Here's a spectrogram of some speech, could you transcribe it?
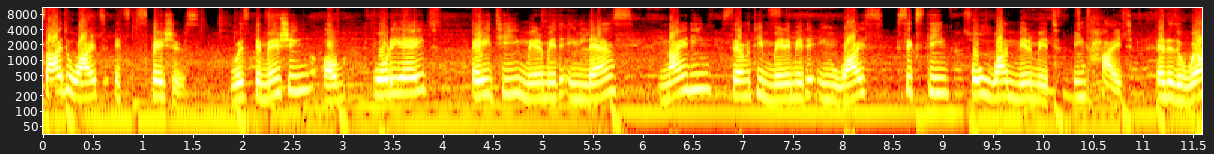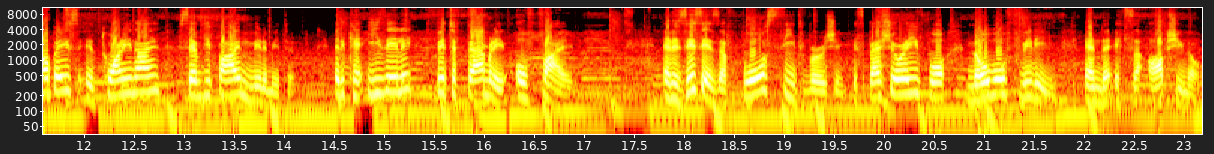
Side-wise, it's spacious, with dimension of 48, 80 mm in length, 1970 mm in width, 1601 mm in height, and the wheelbase is 2975 mm. It can easily fit a family of five. And this is a four-seat version, especially for novel feeling, and it's optional.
